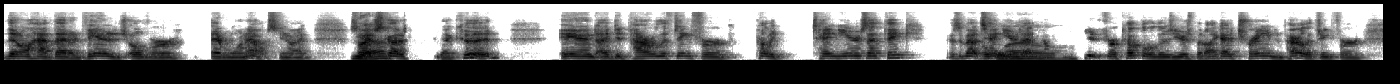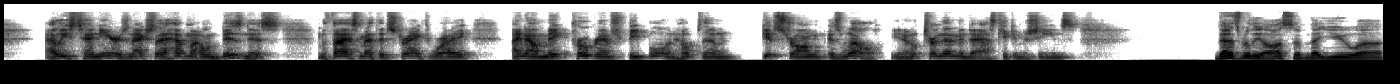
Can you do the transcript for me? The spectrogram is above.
then I'll have that advantage over everyone else. You know, I, so yeah. I just got to, I could. And I did powerlifting for probably 10 years, I think. It was about 10 oh, years. Wow. I did for a couple of those years, but like I trained in powerlifting for at least 10 years. And actually, I have my own business, Mathias Method Strength, where I, I now make programs for people and help them get strong as well, you know, turn them into ass kicking machines. That's really awesome that you uh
